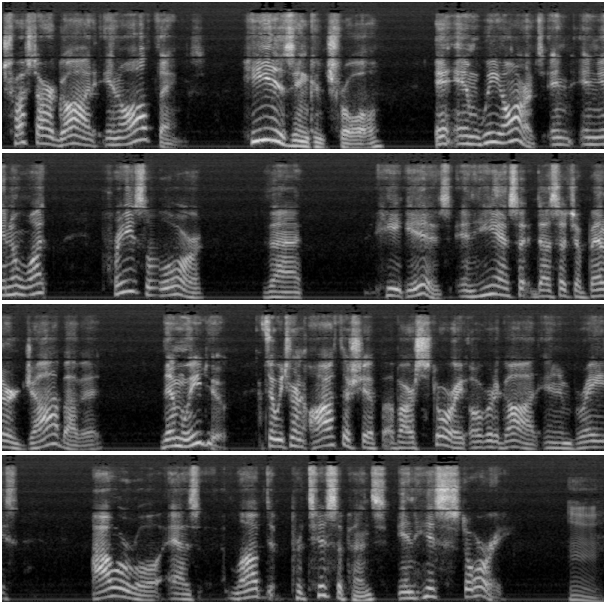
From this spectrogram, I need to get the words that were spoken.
trust our God in all things. He is in control and, and we aren't. And and you know what? Praise the Lord that he is and he has does such a better job of it than we do. So we turn authorship of our story over to God and embrace our role as loved participants in his story. Mm.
